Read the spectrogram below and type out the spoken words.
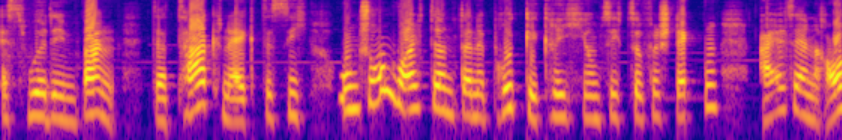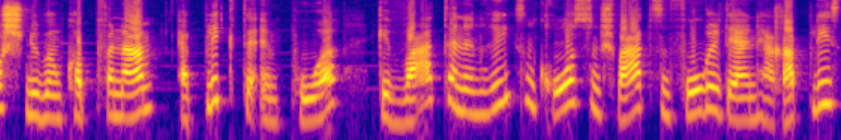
Es wurde ihm bang, der Tag neigte sich, und schon wollte er unter eine Brücke kriechen, um sich zu verstecken, als er ein Rauschen über dem Kopf vernahm, er blickte empor, gewahrte einen riesengroßen schwarzen Vogel, der ihn herabließ,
